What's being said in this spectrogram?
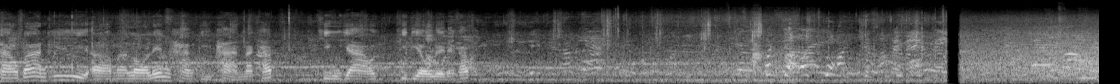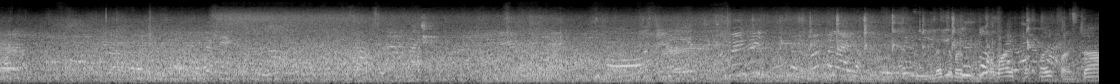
ชาวบ้านที่มารอเล่นทางผีผ่านนะครับ คิวยาวทีเดียวเลยนะครับและจะเป็นมาไหว้ไหว้ฝันเจ้า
